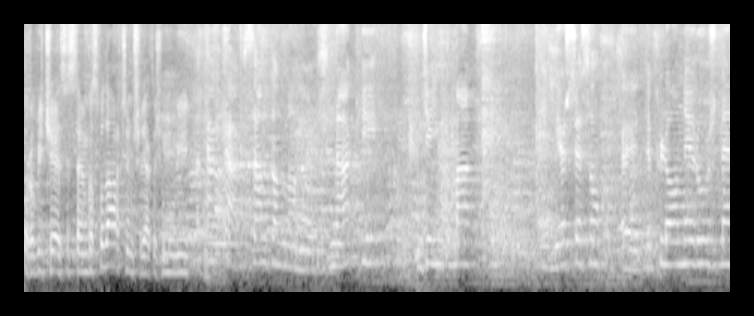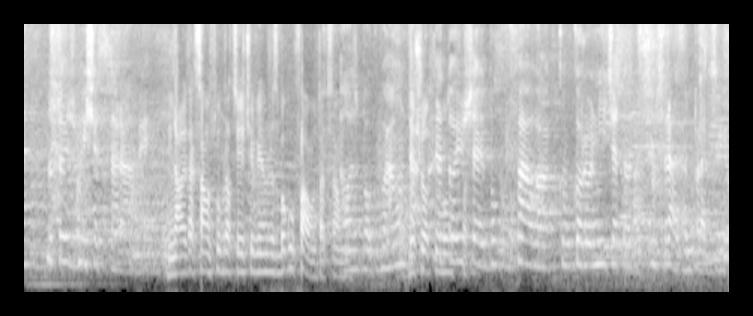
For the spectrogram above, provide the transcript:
robicie systemem gospodarczym, czyli jak to się mówi, Tak, tak, stamtąd mamy odznaki, Dzień Matki, jeszcze są e, dyplony różne, no to już my się staramy. no ale tak samo współpracujecie, wiem, że z Boguchwałą tak samo. O, z Bogwałą, tak, środki ale to Boguchwała. już e, Bogufała, kółko rolnicze, to już razem pracują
